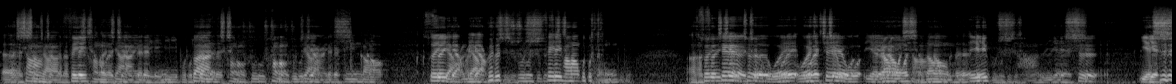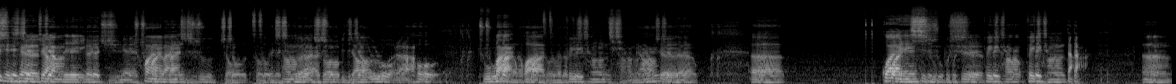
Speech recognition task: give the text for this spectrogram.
呃，上涨的非常的这样一个凌厉，不断的创出创出这样一个新高，所以两两个指数是非常不同步，啊，所以这这我也我也这我也让我想到我们的 A 股市场也是也是呈现这样的一个局面，创业板指数走走的相对来说比较弱，然后主板的话走的非常强，两者的呃关联系数不是非常非常的大，嗯，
